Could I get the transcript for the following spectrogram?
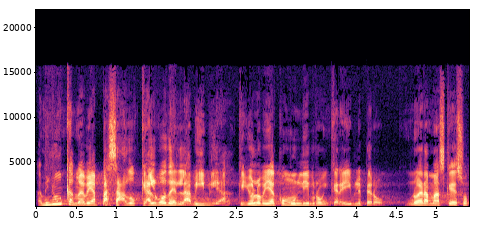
A mí nunca me había pasado que algo de la Biblia, que yo lo veía como un libro increíble, pero no era más que eso,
